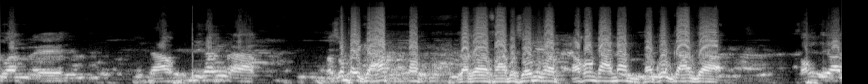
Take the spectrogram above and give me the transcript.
ส่วนเอ่อดาวมีทั้งอ่าผสมไปกับครับ แล้วก็ฝากผสมครับเอาโครงการนั่นครับโครงการจะ สองเดือน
